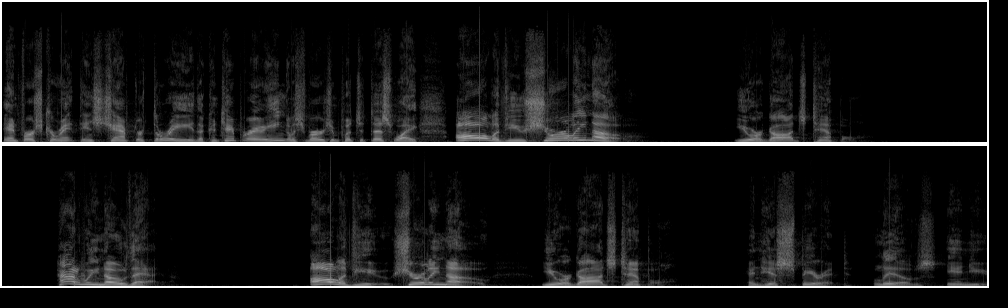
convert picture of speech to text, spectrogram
in 1 Corinthians chapter 3. The contemporary English version puts it this way All of you surely know you are God's temple. How do we know that? All of you surely know you are God's temple and His Spirit lives in you.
